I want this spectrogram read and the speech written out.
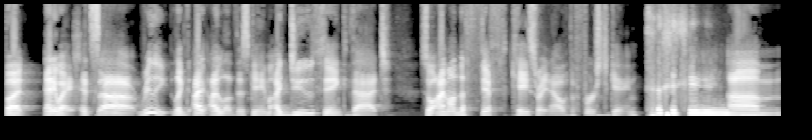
but anyway, it's uh really like I, I love this game. I do think that so I'm on the fifth case right now of the first game. Um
